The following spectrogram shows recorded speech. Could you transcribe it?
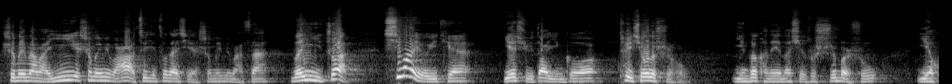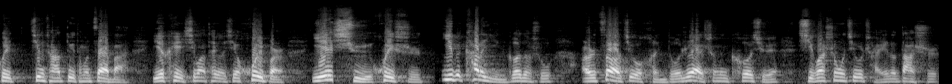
生命密码一、生命密码二，最近正在写生命密码三《瘟疫传》。希望有一天，也许到尹哥退休的时候，尹哥可能也能写出十本书。也会经常对他们再版，也可以希望他有些绘本，也许会使因为看了尹哥的书而造就很多热爱生命科学、喜欢生物技术产业的大师。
